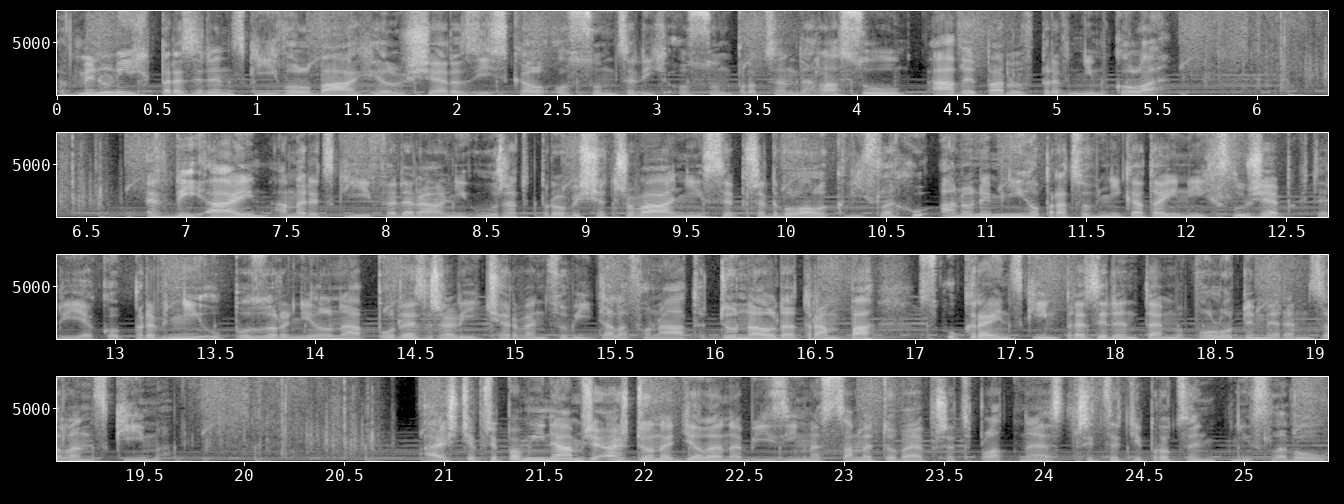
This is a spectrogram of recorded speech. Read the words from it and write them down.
V minulých prezidentských volbách Hilšer získal 8,8% hlasů a vypadl v prvním kole. FBI, americký federální úřad pro vyšetřování, si předvolal k výslechu anonymního pracovníka tajných služeb, který jako první upozornil na podezřelý červencový telefonát Donalda Trumpa s ukrajinským prezidentem Volodymyrem Zelenským. A ještě připomínám, že až do neděle nabízíme sametové předplatné s 30% slevou.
